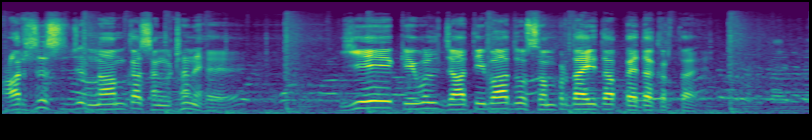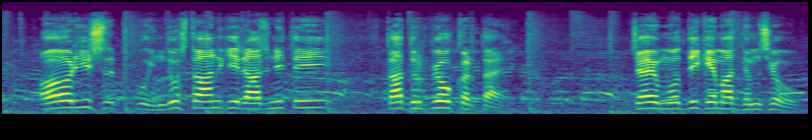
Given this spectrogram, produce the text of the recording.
आरएसएस नाम का संगठन है, ये केवल जातिवाद और सांप्रदायिकता पैदा करता है और इस हिंदुस्तान की राजनीति का दुरुपयोग करता है, चाहे मोदी के माध्यम से हो।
